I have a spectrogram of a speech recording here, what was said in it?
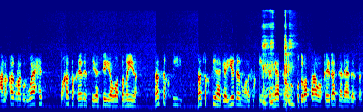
على قلب رجل واحد وخلف قياده سياسيه وطنيه نثق في نثق فيها جيدا ونثق في امكانياتها وقدراتها وقيادتها لهذا البلد.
